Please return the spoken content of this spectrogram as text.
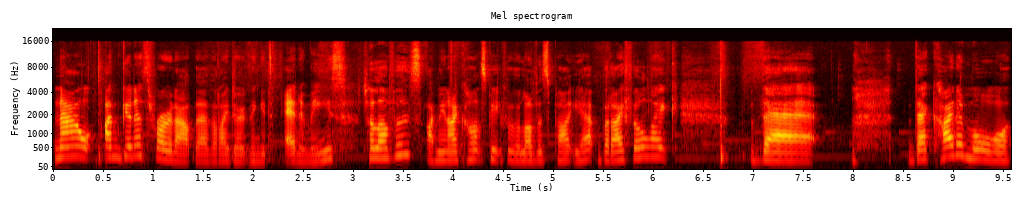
Now, I'm gonna throw it out there that I don't think it's enemies to lovers. I mean, I can't speak for the lovers part yet, but I feel like they're they're kind of more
